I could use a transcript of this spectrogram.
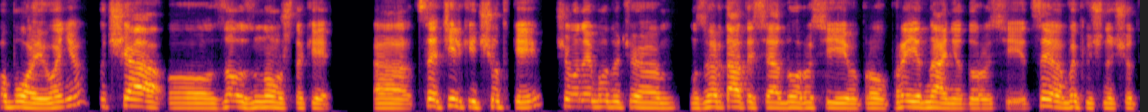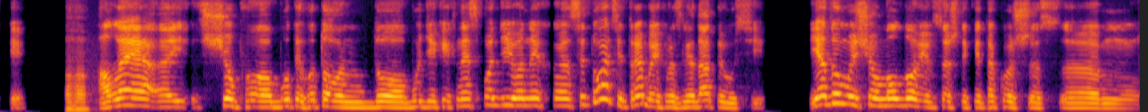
побоювання, хоча о, знову ж таки. е, Це тільки чутки, що вони будуть е, звертатися до Росії про приєднання до Росії. Це виключно чутки. Ага. Але е, щоб е, бути готовим до будь-яких несподіваних е, ситуацій, треба їх розглядати усі. Я думаю, що в Молдові все ж таки також е, ем,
